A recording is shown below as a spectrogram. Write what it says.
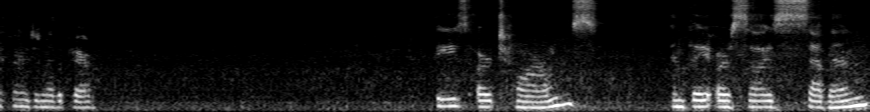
I found another pair. These are Toms, and they are size 7.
